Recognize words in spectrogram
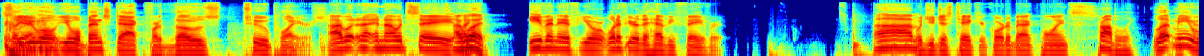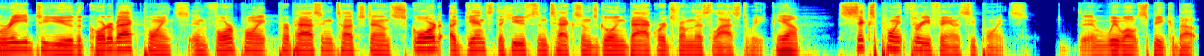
So Yeah. you will you will bench Dak for those two players. I would, and I would say, I like, would. even if you're. What if you're the heavy favorite? Um, would you just take your quarterback points? probably. Let me read to you the quarterback points in four point per passing touchdown scored against the Houston Texans going backwards from this last week. Yeah. 6.3 fantasy points. Uh, We won't speak about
